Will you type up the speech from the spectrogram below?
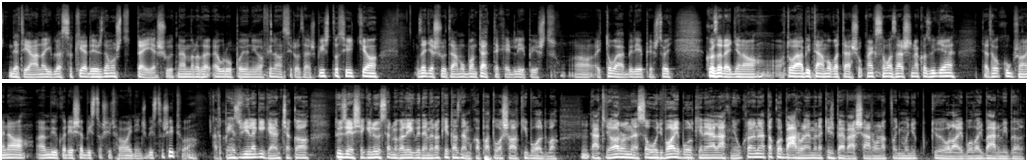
most Deti álnaív lesz a kérdés, de most teljesült, nem? Mert az Európai Unió a finanszírozás biztosítja, az Egyesült Államokban tettek egy lépést, a, egy további lépést, hogy közeledjen a, a további támogatások megszavazásának az ügye, tehát a Ukrajna a működése biztosítva, vagy nincs biztosítva? Hát pénzügyileg igen, csak a tüzérségi lőszer meg a légvédelmi rakét az nem kapható a sarki boltba. Hm. Tehát, hogy arról lenne szó, hogy vajból kéne ellátni Ukrajnát, akkor bárhol elmennek és bevásárolnak, vagy mondjuk kőolajból, vagy bármiből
